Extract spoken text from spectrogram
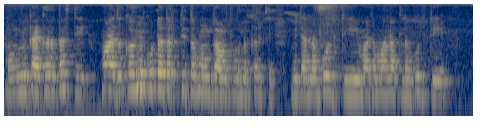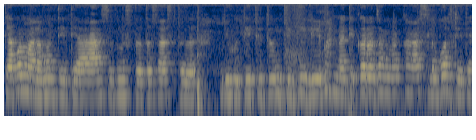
मग मी काय करत असते माझं कमी कुठं तर तिथं मग जाऊन पूर्ण करते. मी त्यांना बोलते माझ्या मनातलं बोलते. त्या पण मला म्हणते त्या असंच नसतं तसं असतं. जी होती ती तुमची गेली भांडणं ती करत जाऊ नका असलं बोलते त्या.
